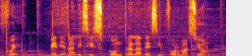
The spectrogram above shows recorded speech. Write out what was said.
fue Medianálisis contra la Desinformación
